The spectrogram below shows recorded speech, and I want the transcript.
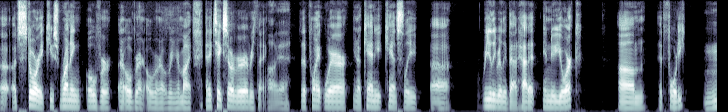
a, a story keeps running over and over and over and over in your mind, and it takes over everything oh yeah. to the point where you know can't eat, can't sleep, uh, really, really bad. Had it in New York, um, at 40, hmm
